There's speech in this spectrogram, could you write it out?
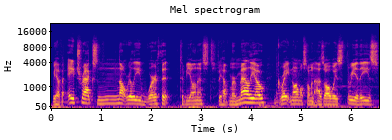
We have Atrax, not really worth it to be honest. We have Myrmeleo, great normal summon as always, three of these.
